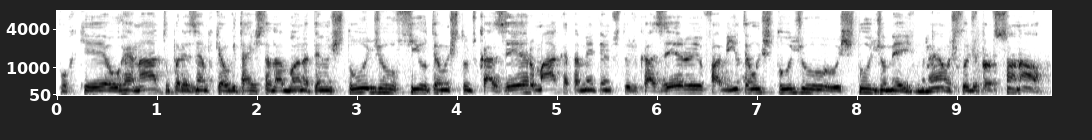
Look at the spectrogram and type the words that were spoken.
porque o Renato, por exemplo, que é o guitarrista da banda, tem um estúdio, o Fio tem um estúdio caseiro, o Maca também tem um estúdio caseiro e o Fabinho tem um estúdio, estúdio mesmo, né? Um estúdio profissional.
